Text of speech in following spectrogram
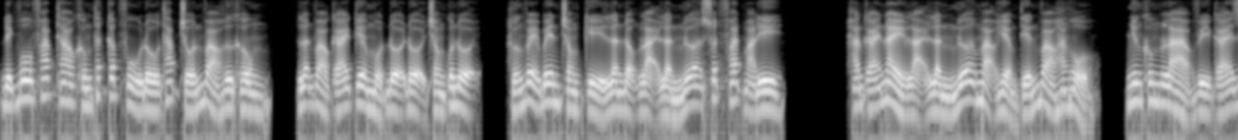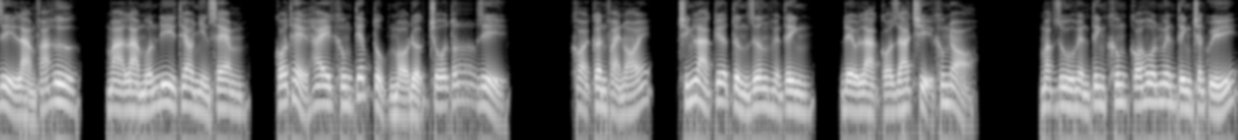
Địch vô pháp thao không thất cấp phù đồ tháp trốn vào hư không, lẫn vào cái kia một đội đội trong quân đội, hướng về bên trong kỳ lân động lại lần nữa xuất phát mà đi. Hắn cái này lại lần nữa mạo hiểm tiến vào hang hổ, nhưng không là vì cái gì làm phá hư, mà là muốn đi theo nhìn xem, có thể hay không tiếp tục mò được chỗ tốt gì. Khỏi cần phải nói, chính là kia từng dương huyền tinh, đều là có giá trị không nhỏ. Mặc dù huyền tinh không có hôn nguyên tinh chân quý,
